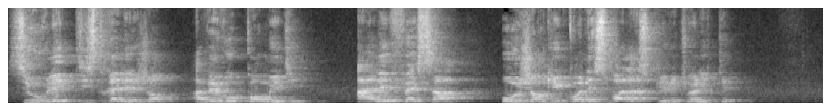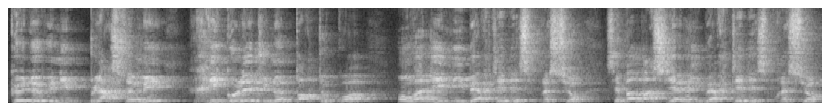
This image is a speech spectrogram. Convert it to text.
si vous voulez distraire les gens avec vos comédies, allez faire ça aux gens qui ne connaissent pas la spiritualité que de venir blasphémer, rigoler du n'importe quoi. On va dire liberté d'expression. C'est pas parce qu'il y a liberté d'expression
